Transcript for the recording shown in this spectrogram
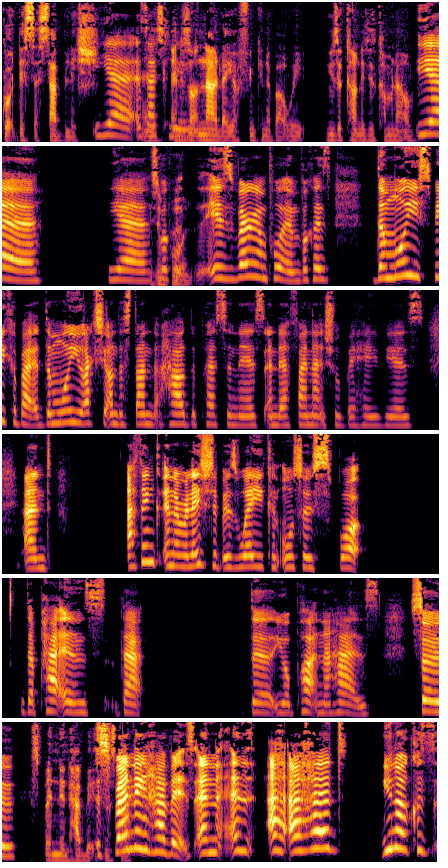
got this established Yeah. And it's- Exactly. And it's, not now that you're thinking about, wait, whose account is this coming out of? Yeah. Yeah, It's important. It's very important because the more you speak about it, the more you actually understand how the person is and their financial behaviors. And I think in a relationship is where you can also spot the patterns that the your partner has. So Spending habits. and spending habits and and I, I heard you know because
